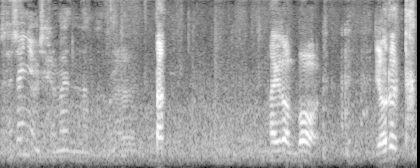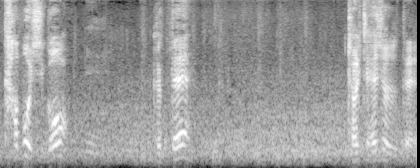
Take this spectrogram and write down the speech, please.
사장님 잘 만난 건데. 어, 딱 하여간 뭐 열을 딱 타보시고 네. 그때 결제해 줘도 돼.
